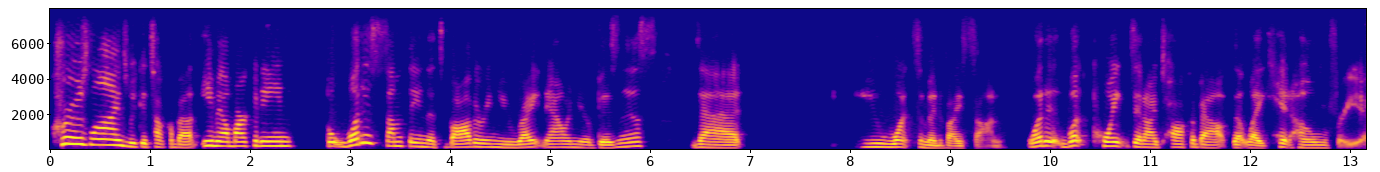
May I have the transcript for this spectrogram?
cruise lines. We could talk about email marketing. But what is something that's bothering you right now in your business that you want some advice on? What what point did i talk about that like hit home for you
